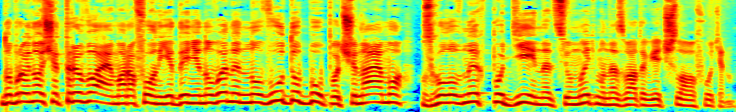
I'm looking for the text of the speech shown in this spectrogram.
Доброї ночі. Триває марафон. Єдині новини. Нову добу починаємо з головних подій на цю мить. Мене звати В'ячеслава Футін.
